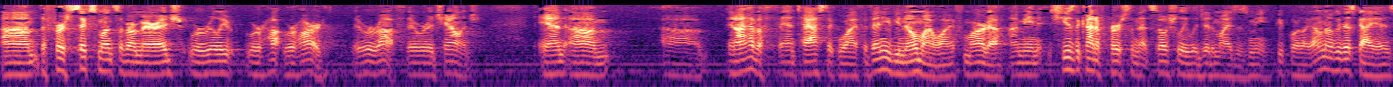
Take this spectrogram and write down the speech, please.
Um, the first six months of our marriage were really were, were hard. They were rough. They were a challenge. And um, uh, and I have a fantastic wife. If any of you know my wife, Marta, I mean, she's the kind of person that socially legitimizes me. People are like, I don't know who this guy is,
